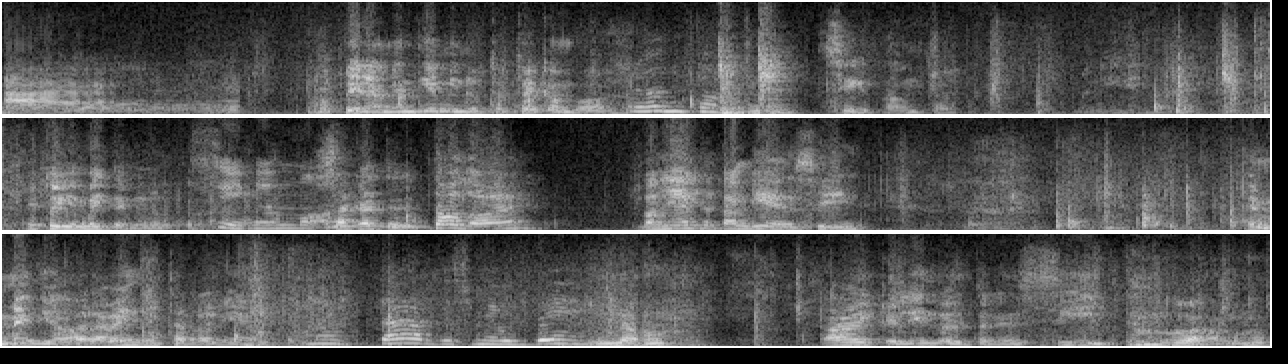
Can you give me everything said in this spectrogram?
Ah. Espérame, en 10 minutos estoy con vos. Pronto. Mm, Sí, pronto. Estoy en 20 minutos. Sí, mi amor. Sácate todo, ¿eh? Los dientes también, sí. En media hora vengo y te reviento. No tardes, meu bem. No. Ay, qué lindo el trencito. Vamos.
